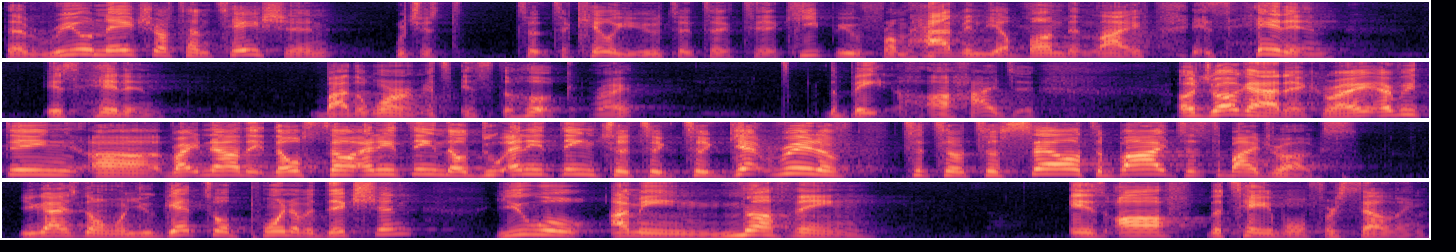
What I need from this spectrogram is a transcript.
The real nature of temptation, which is to, to kill you, to, to, to keep you from having the abundant life, is hidden. Is hidden by the worm. It's, it's the hook, right? The bait uh, hides it. A drug addict, right? Everything, uh, right now, they, they'll sell anything, they'll do anything to, to, to get rid of, to, to, to sell, to buy, just to buy drugs. You guys know, when you get to a point of addiction, you will, I mean, nothing is off the table for selling.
